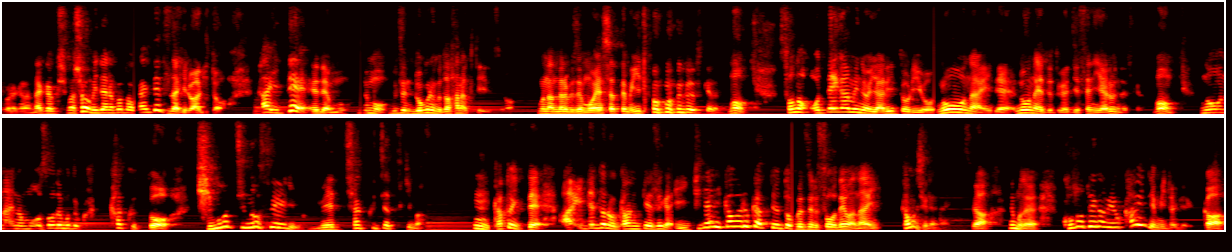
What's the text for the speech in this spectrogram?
これから仲良くしましょう、みたいなことを書いて、津田博明と書いて、でも、でも別にどこにも出さなくていいですよ。もうなんなら別に燃やしちゃってもいいと思うんですけれども、そのお手紙のやり取りを脳内で、脳内でというか実際にやるんですけども、脳内の妄想でも書くと気持ちの整理はめちゃくちゃつきます。うん。かといって、相手との関係性がいきなり変わるかっていうと別にそうではないかもしれないんですが、でもね、この手紙を書いてみた結果、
